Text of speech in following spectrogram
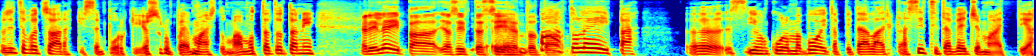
No sitten sä voit saadakin sen purkin, jos rupeaa maistumaan. Mutta tota niin, Eli leipää ja sitten siihen tota... Paahtoleipä, ö, johon kuulemma voita pitää laittaa. Sitten sitä Vegemitea.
